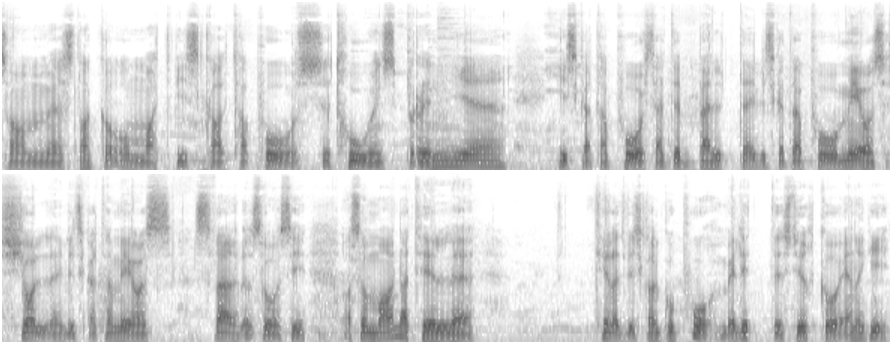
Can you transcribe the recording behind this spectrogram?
som eh, snakker om at vi skal ta på oss troens brynje, vi skal ta på oss dette beltet, vi skal ta på med oss skjoldet, vi skal ta med oss sverdet, så å si. Altså maner til, til at vi skal gå på med litt styrke og energi.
